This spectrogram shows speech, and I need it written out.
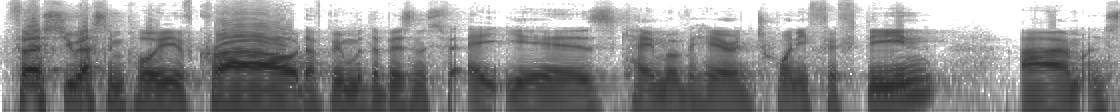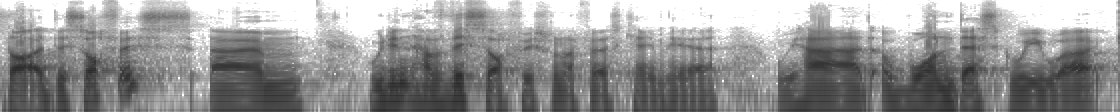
first US employee of Croud. I've been with the business for eight years. Came over here in 2015 um, and started this office. Um, we didn't have this office when I first came here. We had a one desk WeWork.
